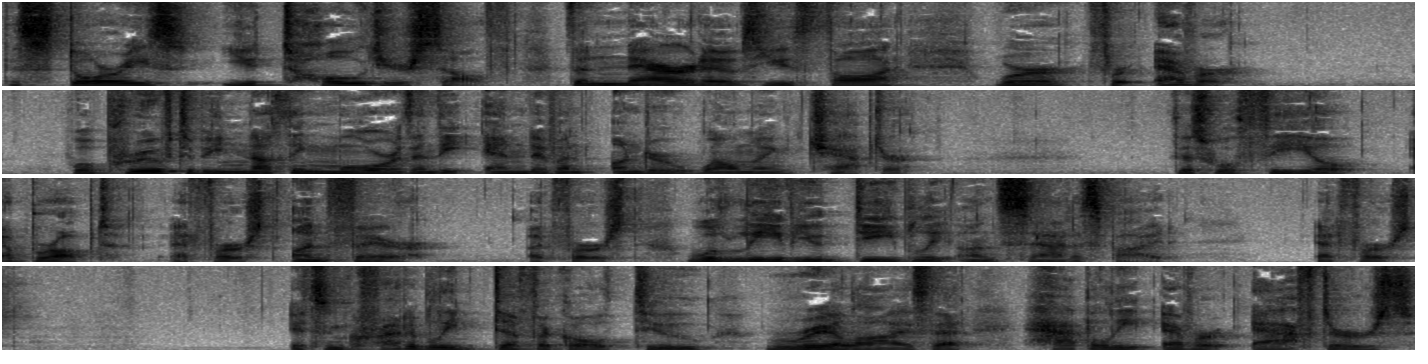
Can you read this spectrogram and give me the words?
The stories you told yourself, the narratives you thought were forever will prove to be nothing more than the end of an underwhelming chapter. This will feel abrupt at first, unfair at first, will leave you deeply unsatisfied at first. It's incredibly difficult to realize that happily ever afters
